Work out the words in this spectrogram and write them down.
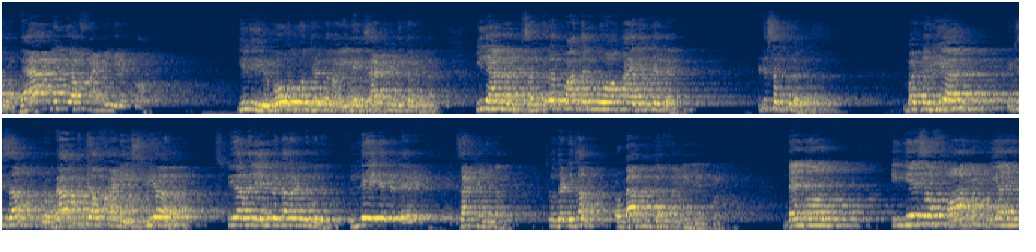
probability of finding electron. ಇಲ್ಲಿ ಇರಬಹುದು ಅಂತ ಹೇಳ್ತಾರೆ ನಾವು ಇಲ್ಲಿ ಎಕ್ಸಾಕ್ಟ್ ಹಿಡಿತಾವಿಲ್ಲ ಇಲ್ಲಿ ಹಾಗಲ್ಲ ಸರ್ಕ್ಯುಲರ್ ಪಾತ್ ಅಲ್ಲಿ ಮೂವ್ ಆಗ್ತಾ ಇದೆ ಅಂತ ಹೇಳ್ತಾರೆ it is circular but here it is a probability of finding sphere sphere ಎಲ್ಲಿ ಬೇಕಾದರೂ ಇರಬಹುದು ಇಲ್ಲೇ ಇದೆ ಅಂತ ಡೈರೆಕ್ಟ್ ಎಕ್ಸಾಕ್ಟ್ ಹೇಳಿದಾಗ so that is the probability of finding that point then uh, in case of orbit we are in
